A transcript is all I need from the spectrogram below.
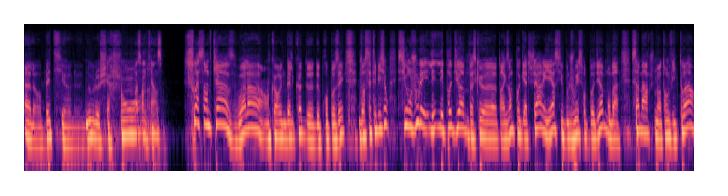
Alors, Bettiol, nous le cherchons. 75. 75, voilà, encore une belle cote de, de proposer dans cette émission. Si on joue les, les, les podiums, parce que euh, par exemple Pogacar hier, si vous le jouez sur le podium, bon bah ça marche, mais en tant que victoire,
